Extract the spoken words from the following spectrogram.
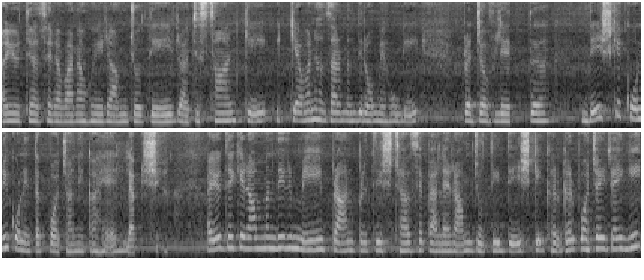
अयोध्या से रवाना हुई राम ज्योति राजस्थान के इक्यावन हज़ार मंदिरों में होंगी प्रज्वलित, देश के कोने कोने तक पहुँचाने का है लक्ष्य। अयोध्या के राम मंदिर में प्राण प्रतिष्ठा से पहले राम ज्योति देश के घर घर पहुंचाई जाएगी।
